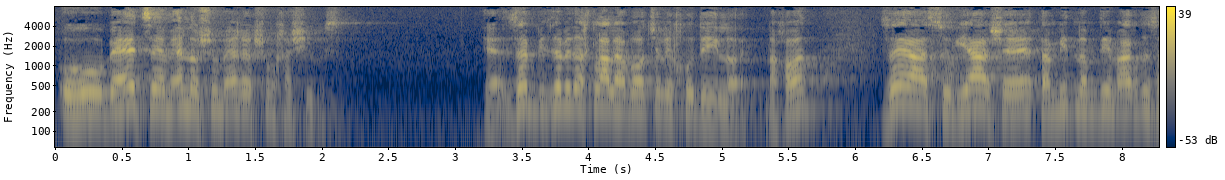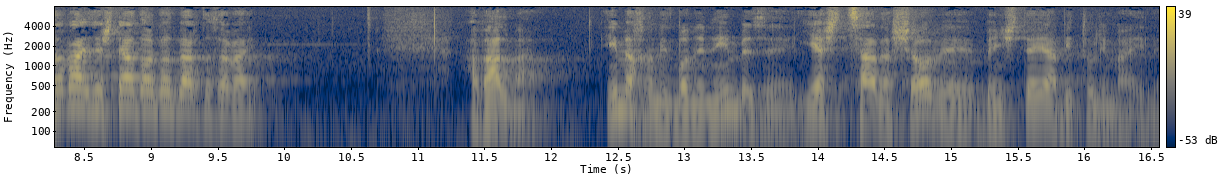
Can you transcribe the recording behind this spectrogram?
הוא בעצם אין לו שום ערך, שום חשיבות. Yeah, זה, זה בדרך כלל העבוד של ייחוד אלוהי, נכון? זה הסוגיה שתמיד לומדים אחדוס הוואי, זה שתי הדרגות באחדוס הוואי. אבל מה, אם אנחנו מתבוננים בזה, יש צד השווה בין שתי הביטולים האלה.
